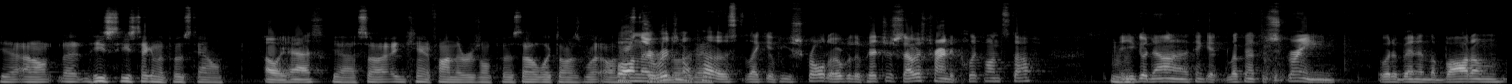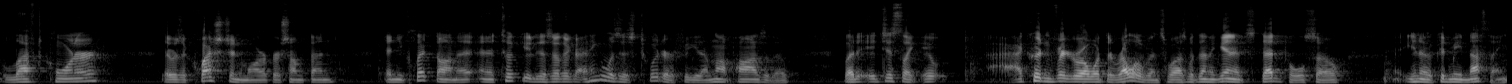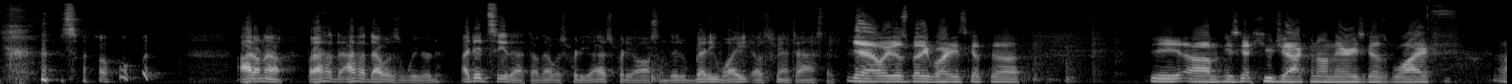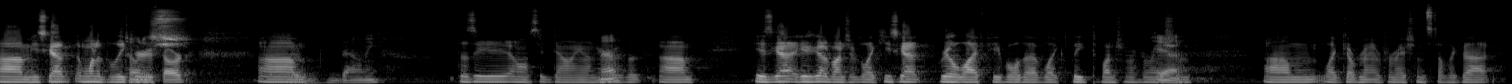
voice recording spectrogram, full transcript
Yeah, I don't. Uh, he's he's taking the post down. Oh, he has. Yeah, so I, you can't find the original post. I looked on his. On Well, his on the original post, like if you scrolled over the pictures, so I was trying to click on stuff, and you mm-hmm. go down, and I think it looking at the screen, it would have been in the bottom left corner. There was a question mark or something, and you clicked on it, and it took you to this other guy. I think it was his Twitter feed. I'm not positive, but it just like it. I couldn't figure out what the relevance was, but then again, it's Deadpool, so you know it could mean nothing. so. I don't know, but I thought I thought that was weird. I did see that though. That was pretty. That was pretty awesome. Did Betty White? That was fantastic. Yeah, well, he does Betty White. He's got the the um, he's got Hugh Jackman on there. He's got his wife. Um, he's got one of the leakers. Tony Stark, Um, Downey. does he? I don't see Downey on No? here, but um, he's got he's got a bunch of like he's got real life people that have like leaked a bunch of information, um, like government information stuff like that.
